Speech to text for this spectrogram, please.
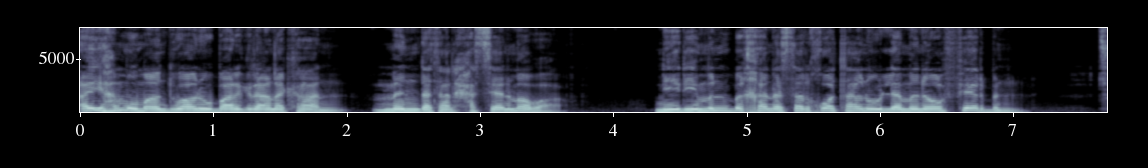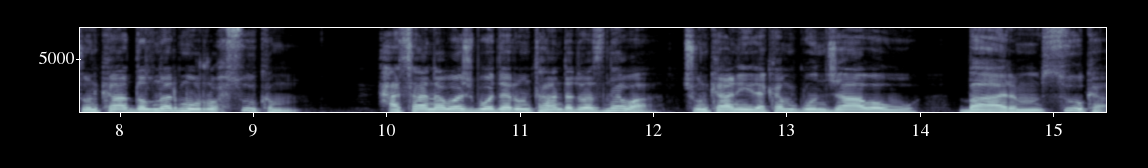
ئەی هەموو ماندوان و بارگرانەکان من دەتان حەسێنمەوە نیری من بخەنە سەر خۆتان و لە منەوە فێر بن چونکە دڵ نەرم و ڕوحسوکم حەسانەوەش بۆ دەروونتان دەدۆزنەوە چونکانی دەکەم گونجاوە و بارم سووکە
